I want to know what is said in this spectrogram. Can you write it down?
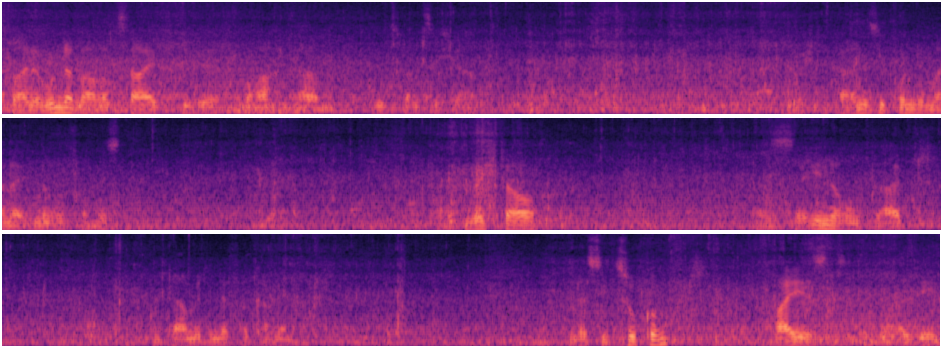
Es war eine wunderbare Zeit, die wir verbracht haben in 20 Jahren. Ich möchte keine Sekunde meiner Erinnerung vermissen. Aber ich möchte auch, dass es Erinnerung bleibt und damit in der Vergangenheit. Und dass die Zukunft frei ist von all dem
